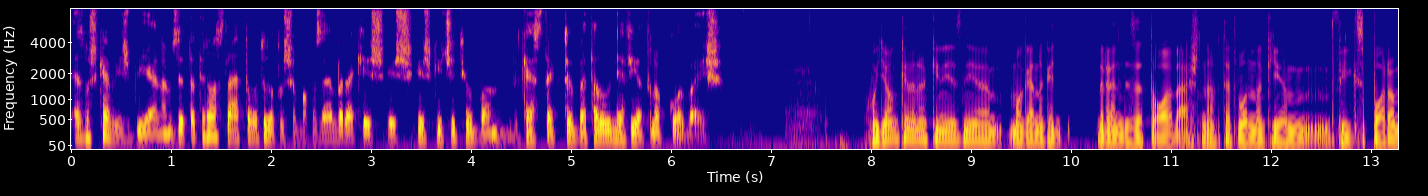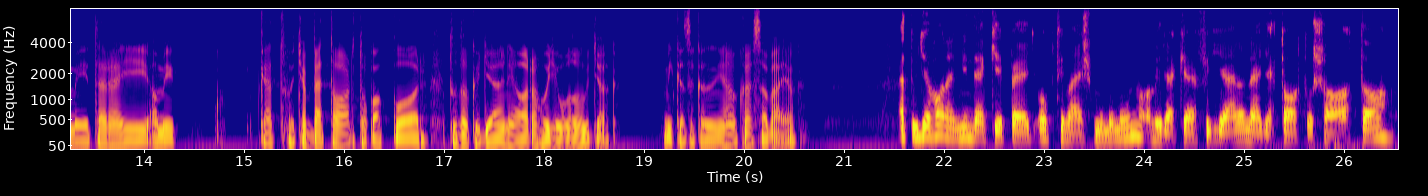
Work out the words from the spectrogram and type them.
ez most kevésbé jellemző. Tehát én azt láttam, hogy tudatosabbak az emberek, és, és, és kicsit jobban kezdtek többet aludni a fiatalabb korban is hogyan kellene kinéznie magának egy rendezett alvásnak? Tehát vannak ilyen fix paraméterei, amiket, hogyha betartok, akkor tudok ügyelni arra, hogy jól aludjak? Mik ezek a ilyen szabályok? Hát ugye van egy mindenképpen egy optimális minimum, amire kell figyelni, ne egyek tartós alatta.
